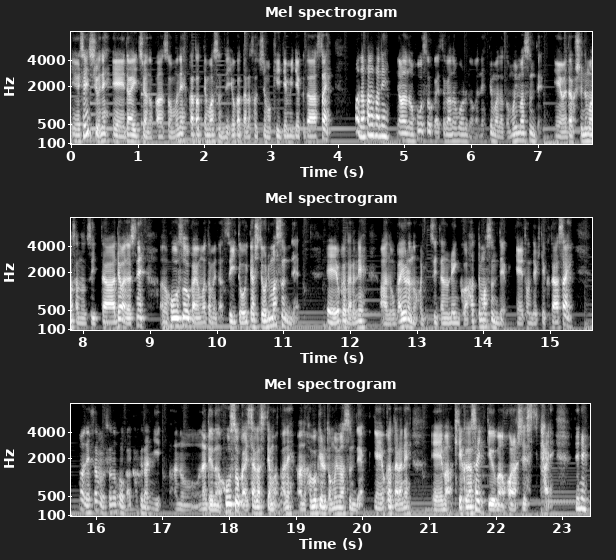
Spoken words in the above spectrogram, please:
え先週ね、第1話の感想もね、語ってますんで、よかったらそっちも聞いてみてください。まあ、なかなかね、あの放送回遡るのがね、手間だと思いますんで、えー私、沼さんのツイッターではですね、あの放送回をまとめたツイートをいたしておりますんで、えーよかったらね、あの概要欄の方にツイッターのリンクを貼ってますんで、えー飛んできてください。まあね、多分その方が格段に、あのなんていうの、放送回探す手間がね、あの省けると思いますんで、えーよかったらね、えーまあ来てくださいっていう、まあ、お話です。はい。でね、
